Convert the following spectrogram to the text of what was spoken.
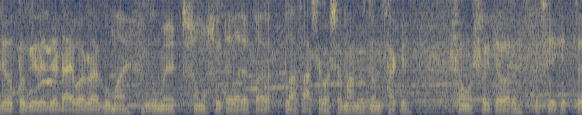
যেহেতু গ্যারেজে ড্রাইভাররা ঘুমায়, ঘুমে একটু সমস্যা হইতে পারে প্লাস আশেপাশে মানুষজন থাকে, সমস্যা হইতে পারে। তো সেই ক্ষেত্রে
